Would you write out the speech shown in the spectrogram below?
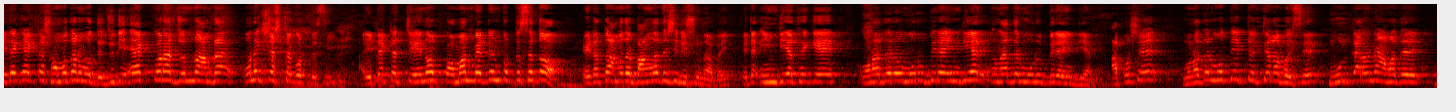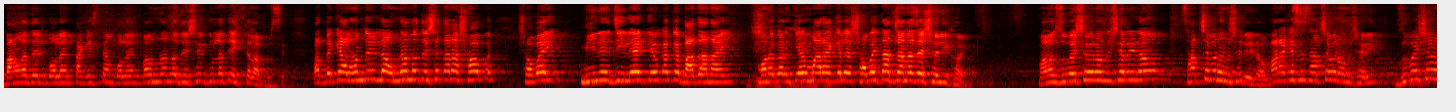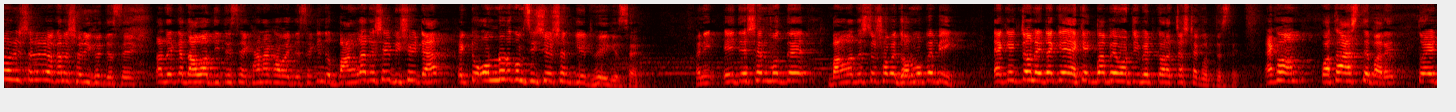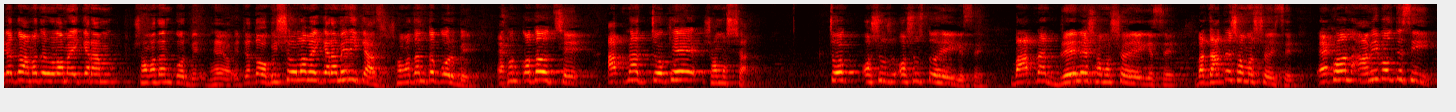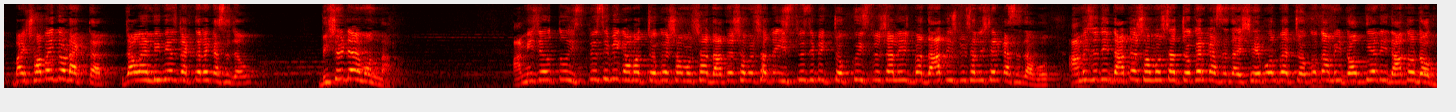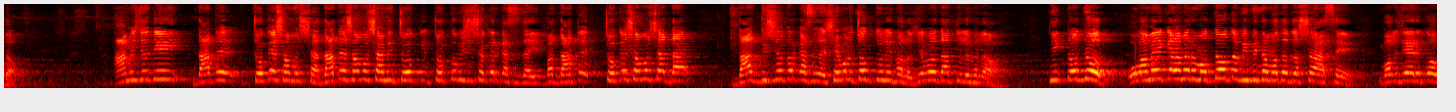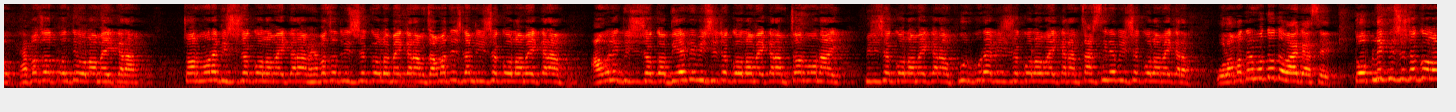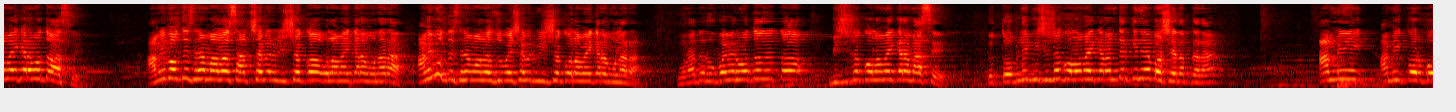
এটাকে একটা সমাধানের মধ্যে, যদি এক করার জন্য আমরা অনেক চেষ্টা করতেছি, এটা একটা চেন অফ কমান্ড মেনটেন করতেছে তো, এটা তো আমাদের বাংলাদেশের ইস্যু না ভাই। এটা ইন্ডিয়া থেকে ওনাদেরও মুরব্বীরা ইন্ডিয়ার ওনাদের মুরব্বীরা ইন্ডিয়ান আপোষে ওনাদের মধ্যে একটু ইখতলাফ হয়েছে, মূল কারণে আমাদের বাংলাদেশ বলেন, পাকিস্তান বলেন বা অন্যান্য দেশের গুলোতে ইখতলাফ হয়েছে। বাদ বাকি আলহামদুলিল্লাহ অন্যান্য দেশে তারা সব, সবাই মিলে জিলে কেউ কাকে বাধা নাই, মনে করেন কেউ মারা গেলে সবাই তার জানাজায় শরিক হয়। মানুষ জুবাই সাহেবের অনুসারীরাও সাত সাহেবের অনুসারীরাও। মারা গেছে সাত সাহেবের অনুসারী। জুবাই সাহেবের অনুসারীরা ওখানে শরিক হইতেছে, তাদেরকে দাওয়াত দিতেছে, খানা খাওয়াইতেছে। কিন্তু বাংলাদেশের বিষয়টা একটু অন্যরকম সিচুয়েশন ক্রিয়েট হয়ে গেছে। মানে এই দেশের মধ্যে বাংলাদেশ তো সবাই ধর্মপ্রেমিক। এক একজন এটাকে এক একভাবে মোটিভেট করার চেষ্টা করতেছে। এখন কথা আসতে পারে, তো এটা তো আমাদের ওলামাই কেরাম সমাধান করবে। হ্যাঁ এটা তো অবশ্যই ওলামাই কেরামেরই কাজ, সমাধান তো করবে। এখন কথা হচ্ছে, আপনার চোখে সমস্যা। চোখ অসু- অসুস্থ হয়ে গেছে। বা আপনার ব্রেনের সমস্যা হয়ে গেছে, বা দাঁতের সমস্যা হয়েছে। এখন আমি বলতেছি, ভাই, সবাই তো ডাক্তার, যাও এমবিবিএস ডাক্তারের কাছে যাও। বিষয়টা এমন না। আমি যেহেতু স্পেসিফিক আমার চোখের সমস্যা, দাঁতের সমস্যা, তো স্পেসিফিক চক্ষু স্পেশালিস্ট বা দাঁত স্পেশালিস্টের কাছে যাব। আমি যদি দাঁতের সমস্যা চোখের কাছে যাই, সে বলবে, চোখে তো আমি ডব দিয়ে দিই, দাঁতও ডব দাও। আমি যদি দাঁতের, চোখের সমস্যা, দাঁতের সমস্যা আমি চোখ, চক্ষু বিশেষজ্ঞের কাছে যাই, বা দাঁতের, চোখের সমস্যা দাঁত বিশেষজ্ঞের কাছে যাই, সে বলে চোখ তুলে ফেলো যে বলে দাঁত তুলে ফেলা হয়। ঠিক তদ্রুপ ওলামাই কেরামের মধ্যেও তো বিভিন্ন মতাদর্শ আছে বলে যে এরকম হেফাজতপন্থী ওলামাই কেরাম চরমনে বিশেষজ্ঞ ওলামাই কারাম হেফাজত বিশেষজ্ঞ ওলামাই কারাম জামাত ইসলাম বিশেষজ্ঞ ওলামাই কারাম আওয়ামী লীগ বিশেষজ্ঞ বিএপি বিশেষজ্ঞ ওলামাই কারাম চরমনাই বিশেষজ্ঞ ওলামাই কারাম ফুরপুরা বিশেষজ্ঞ ওলামাই কারাম চারসিনা বিশেষজ্ঞ ওলামাই কারাম ওলামাদের মধ্যেও তো ভাগ আছে তবলিক বিশেষজ্ঞ ওলামাই কারামও তো আছে আমি বলতেছিলাম আল্লাহ সাদ সাহেবের বিশেষজ্ঞ ওলামাই কারাম ওনারা আমি বলতেছিলাম আল্লাহ জুবাই সাহেবের বিশেষজ্ঞ ওলামাই কারাম ওনারা ওনাদের উভয়ের মধ্যে তো বিশেষজ্ঞ ওলামাই কারাম আছে তো তবলিক বিশেষজ্ঞ ওলামাই কারামদেরকে নিয়ে বসেন আপনারা। আমি আমি করব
